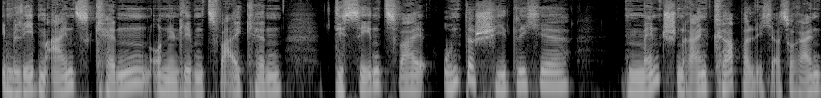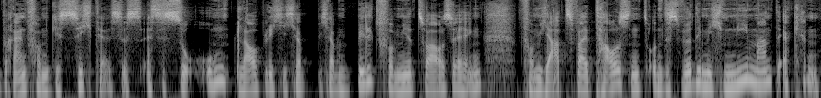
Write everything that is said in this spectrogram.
im Leben eins kennen und im Leben zwei kennen, die sehen zwei unterschiedliche Menschen rein körperlich, also rein, rein vom Gesicht her. Es ist, es ist so unglaublich. Ich habe ich hab ein Bild von mir zu Hause hängen vom Jahr 2000 und es würde mich niemand erkennen.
